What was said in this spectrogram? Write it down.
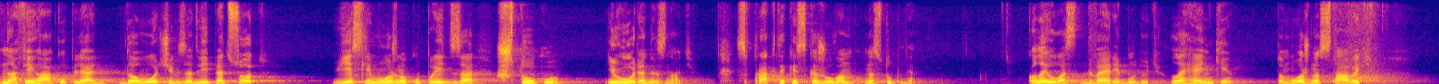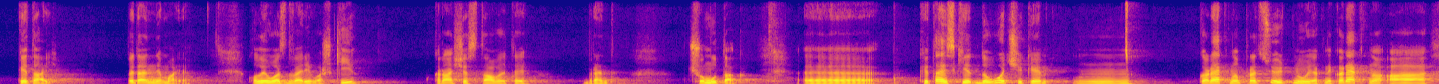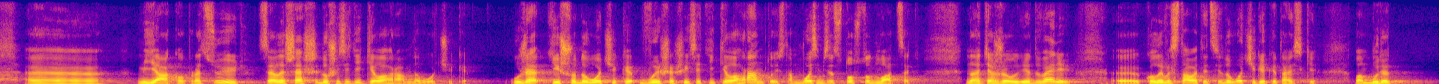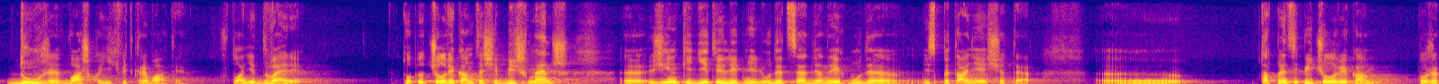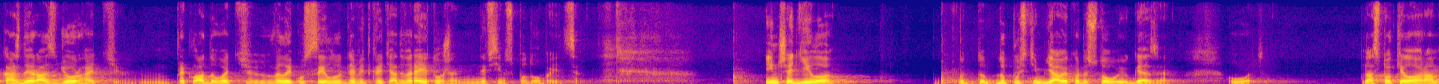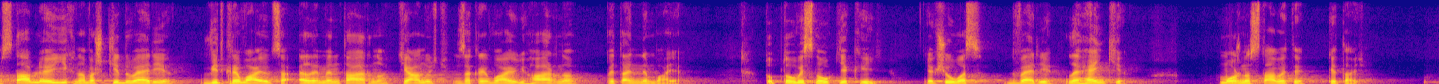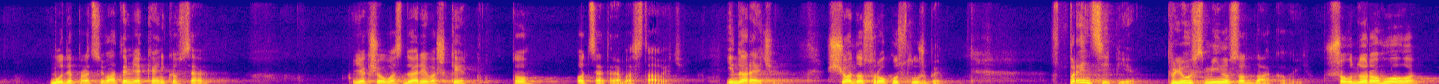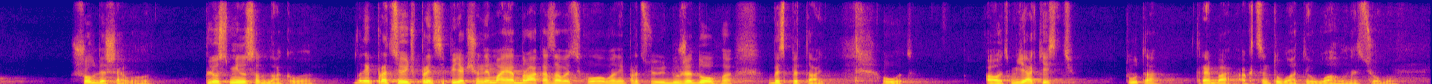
Нафіга куплять доводчик за 2500, якщо можна купити за штуку і горя не знати. З практики скажу вам наступне. Коли у вас двері будуть легенькі, то можна ставити Китай. Питань немає. Коли у вас двері важкі, краще ставити бренд. Чому так? Е, китайські доводчики коректно працюють, ну як не коректно, а е, м'яко працюють. Це лише до 60 кг доводчики. Уже ті, що доводчики вище 60 кг, тобто там 80, 100, 120 на тяжелі двері, е, коли ви ставите ці доводчики китайські, вам буде дуже важко їх відкривати в плані двері. Тобто чоловікам це ще більш-менш. е, Жінки, діти, літні люди це для них буде іспитання ще те. Та, в принципі, і чоловікам теж кожен раз дергати, прикладувати велику силу для відкриття дверей теж не всім сподобається. Інше діло, от, доп- допустим, я використовую гезе. От. На 100 кг ставлю їх на важкі двері, відкриваються елементарно, тянуть, закривають гарно, питань немає. Тобто висновок який? Якщо у вас двері легенькі, можна ставити Китай. Буде працювати м'якенько все. Якщо у вас двері важкі, то оце треба ставити. І до речі, щодо сроку служби. В принципі, плюс-мінус однаковий. Що в дорогого, що в дешевого. Плюс-мінус однаково. Вони працюють, в принципі, якщо немає брака заводського, вони працюють дуже довго, без питань. От. А от м'якість тут треба акцентувати увагу на цьому.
